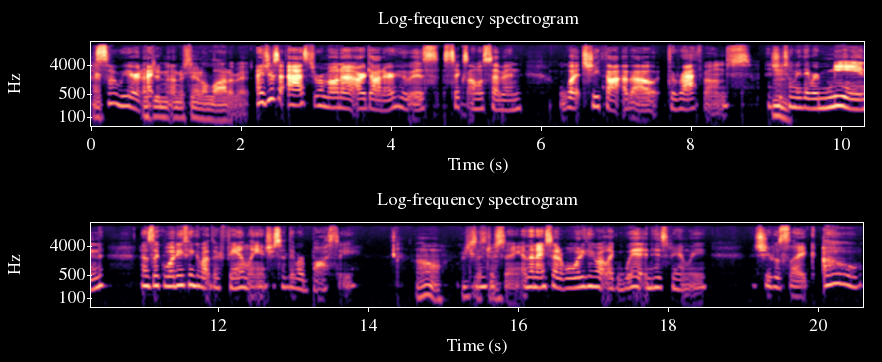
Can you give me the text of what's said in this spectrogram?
I, so weird. I didn't understand a lot of it. I just asked Ramona, our daughter, who is six, almost seven, what she thought about the Rathbones. And she hmm. told me they were mean. I was like, what do you think about their family? And she said they were bossy, Oh, which is interesting. interesting. And then I said, well, what do you think about like Whit and his family? And she was like, oh,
